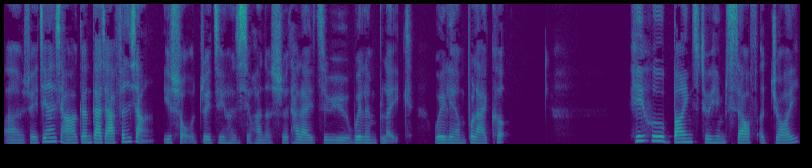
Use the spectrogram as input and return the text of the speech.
嗯，所以今天想要跟大家分享一首最近很喜欢的诗，它来自于 William Blake，威廉布莱克。He who binds to himself a joy,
